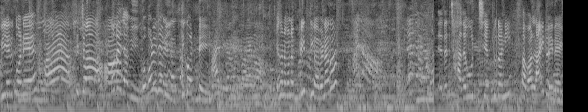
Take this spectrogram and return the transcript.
বিয়ের কোণে কোথায় যাবি ওপরে যাবি কি করতে এখানে মনে বৃদ্ধি হবে না গো এদের ছাদে উঠছে একটুখানি বাবা লাইট হয়ে দেয়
